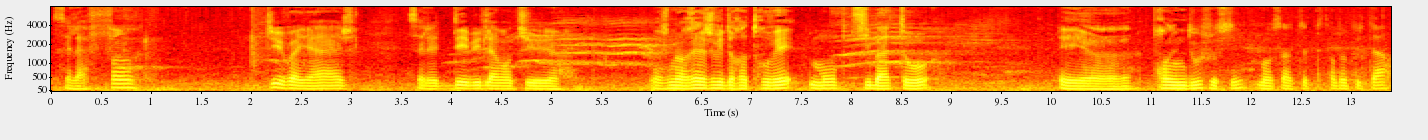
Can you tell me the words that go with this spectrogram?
c'est la fin du voyage, c'est le début de l'aventure. Je me réjouis de retrouver mon petit bateau et euh, prendre une douche aussi. Bon, ça peut-être un peu plus tard.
